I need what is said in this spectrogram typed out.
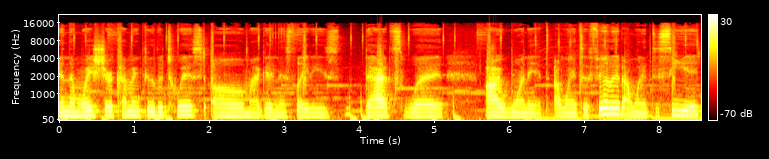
and the moisture coming through the twist. Oh my goodness, ladies, that's what I wanted. I wanted to feel it, I wanted to see it,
